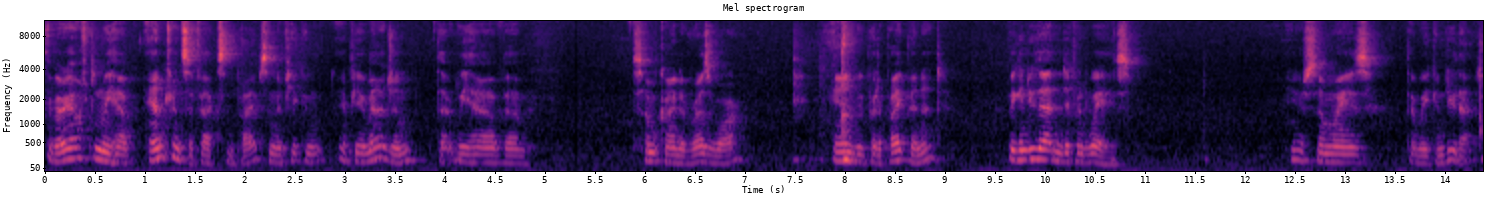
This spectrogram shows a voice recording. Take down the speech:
Very often we have entrance effects in pipes, and if you can, if you imagine that we have um, some kind of reservoir and we put a pipe in it, we can do that in different ways. Here's some ways that we can do that.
